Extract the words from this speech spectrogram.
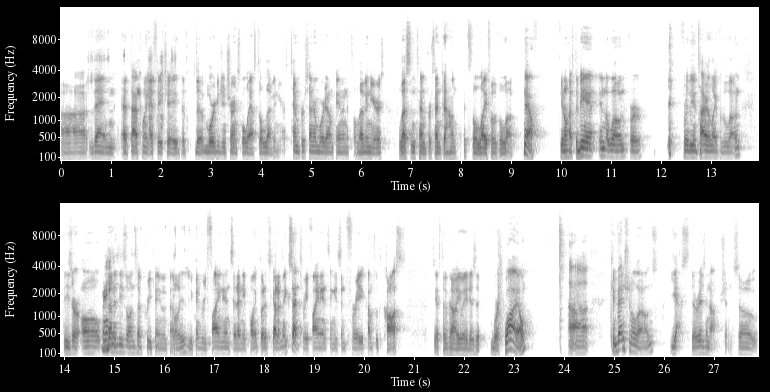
uh, then at that point, FHA, the, the mortgage insurance will last 11 years. 10% or more down payment, it's 11 years. Less than 10% down, it's the life of the loan. Now, you don't have to be in the loan for, for the entire life of the loan. These are all right. none of these loans have prepayment penalties. You can refinance at any point, but it's got to make sense. Refinancing isn't free; it comes with costs. So you have to evaluate: is it worthwhile? Uh, conventional loans, yes, there is an option. So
